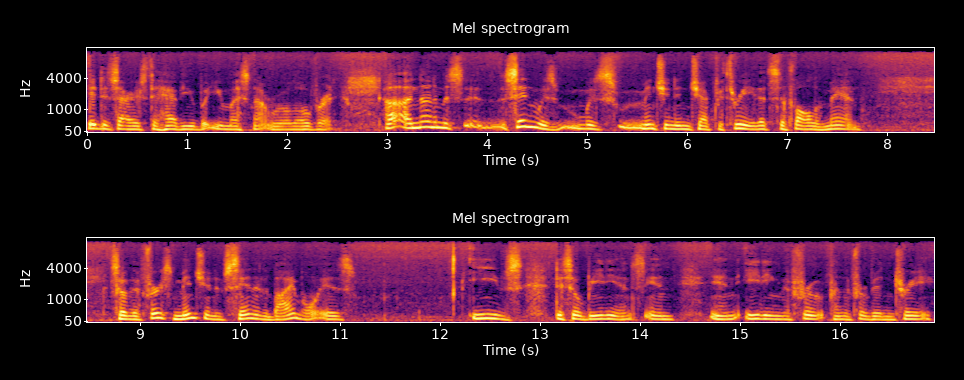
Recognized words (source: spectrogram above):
It desires to have you, but you must not rule over it. Uh, anonymous sin was was mentioned in chapter three. That's the fall of man. So the first mention of sin in the Bible is Eve's disobedience in in eating the fruit from the forbidden tree.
